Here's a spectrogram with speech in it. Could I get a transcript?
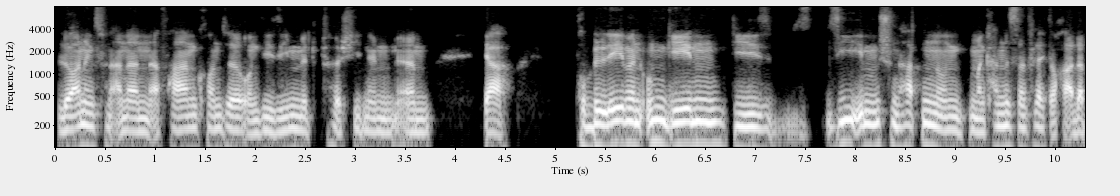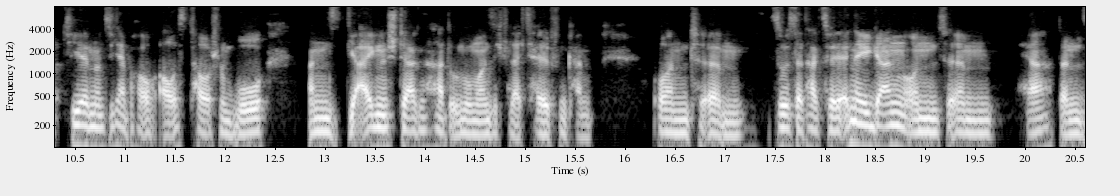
Learnings von anderen erfahren konnte und wie sie mit verschiedenen ähm, ja, Problemen umgehen, die sie eben schon hatten und man kann es dann vielleicht auch adaptieren und sich einfach auch austauschen, wo man die eigenen Stärken hat und wo man sich vielleicht helfen kann. Und ähm, so ist der Tag zu Ende gegangen und ähm, ja, dann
